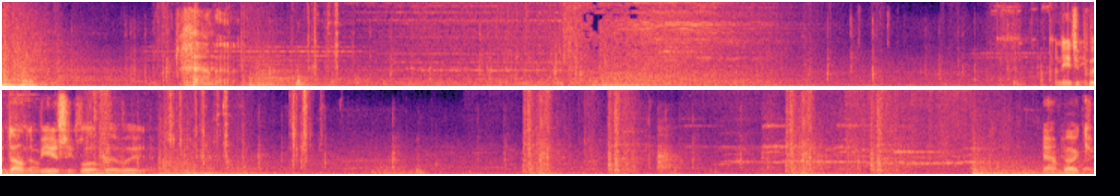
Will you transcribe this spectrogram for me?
I need to put down the music a little bit, wait. I'm back.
